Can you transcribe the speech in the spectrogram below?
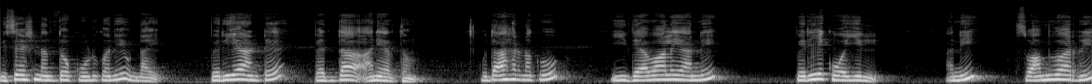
విశేషణంతో కూడుకొని ఉన్నాయి. పెరియ అంటే పెద్ద అని అర్థం. ఉదాహరణకు ఈ దేవాలయాన్ని పెరియ కోయిల్ అని స్వామివారిని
